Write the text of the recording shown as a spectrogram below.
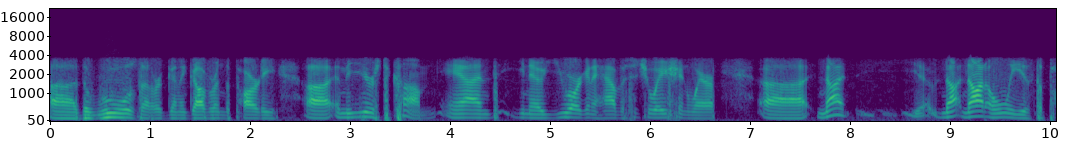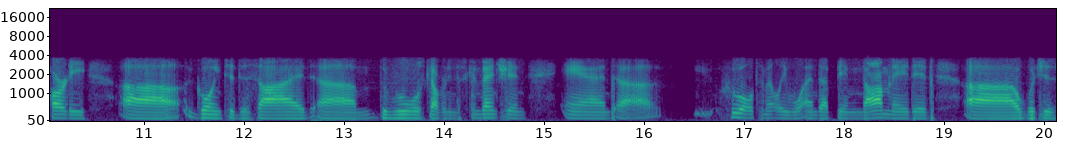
uh, the rules that are going to govern the party uh, in the years to come. And you know, you are going to have a situation where uh, not you know, not not only is the party uh, going to decide um, the rules governing this convention and uh, who ultimately will end up being nominated, uh, which is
